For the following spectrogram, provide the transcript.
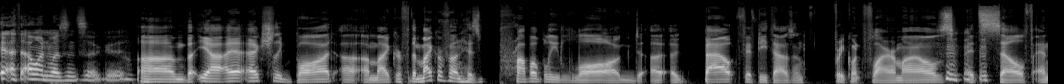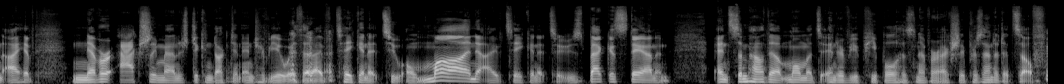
yeah, that one wasn't so good. Um, but yeah, I actually bought a, a microphone. The microphone has probably logged uh, about 50,000 frequent flyer miles itself, and I have never actually managed to conduct an interview with it. I've taken it to Oman, I've taken it to Uzbekistan, and, and somehow the moment to interview people has never actually presented itself.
